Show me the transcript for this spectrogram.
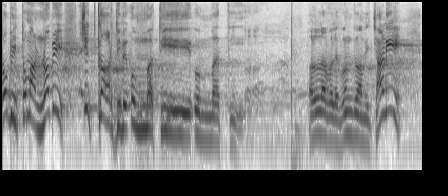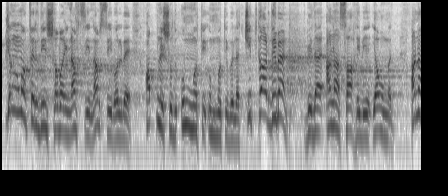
নবী, তোমার নবী চিৎকার দিবে, উম্মতি উম্মতি। আল্লাহ বলে, বন্ধু, আমি জানি কেমতের দিন সবাই নাফসি নাফসি বলবে, আপনি শুধু উন্মতি উন্মতি বলে চিৎকার দিবেন। বিদায়, আনা সাহেবী ইয়াউমদ আনা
